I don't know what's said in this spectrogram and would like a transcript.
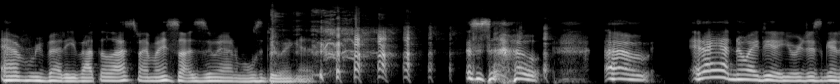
everybody about the last time I saw zoo animals doing it. so, um, and I had no idea you were just going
